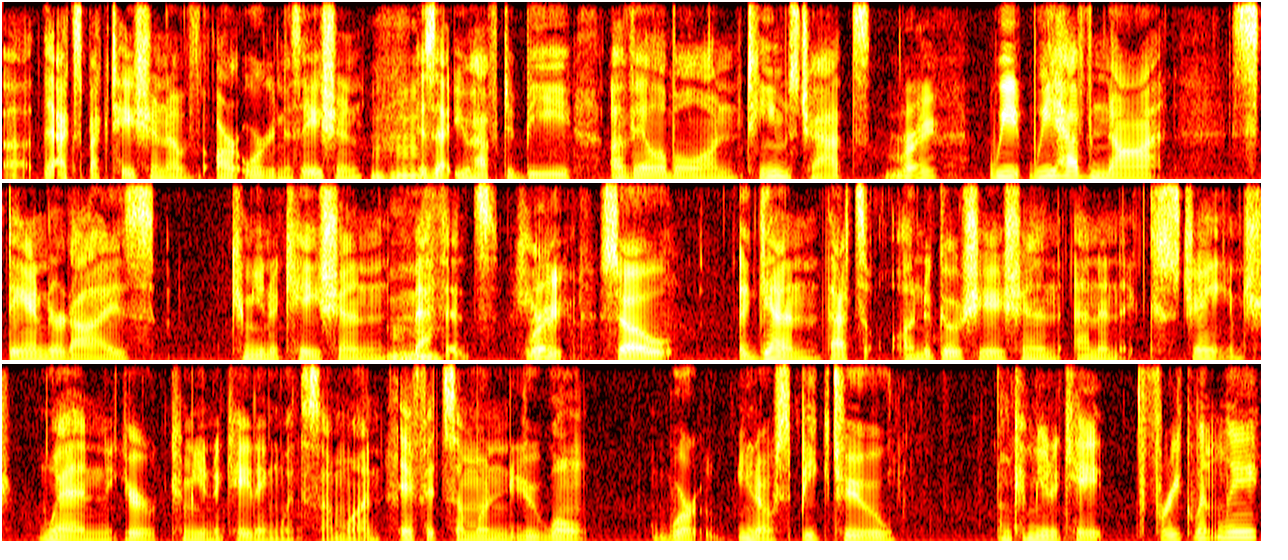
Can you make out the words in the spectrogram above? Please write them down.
uh, the expectation of our organization Mm-hmm. is that you have to be available on Teams chats right we we have not standardized communication Mhm. methods here. right So again, that's a negotiation and an exchange when you're communicating with someone. If it's someone you won't work, you know, speak to and communicate frequently,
